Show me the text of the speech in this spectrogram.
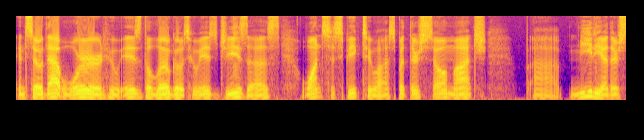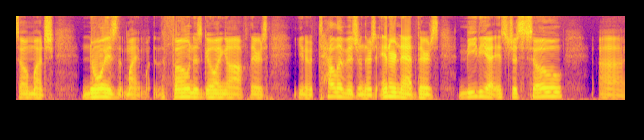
And so that word, who is the Logos, who is Jesus, wants to speak to us, but there's so much uh, media, there's so much noise that my the phone is going off. There's you know television, there's internet, there's media. It's just so uh,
